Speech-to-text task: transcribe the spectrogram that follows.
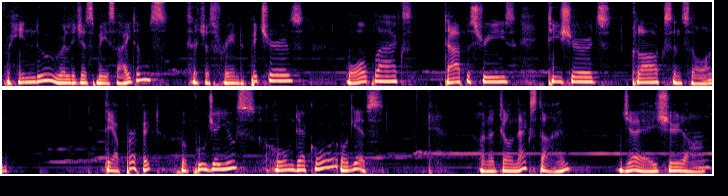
for Hindu religious based items such as framed pictures, wall plaques, tapestries, t shirts, clocks, and so on. They are perfect for puja use, home decor, or gifts. And until next time, Jai Shri Ram.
